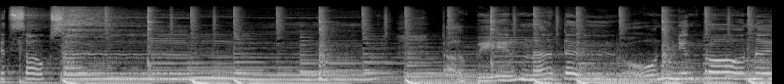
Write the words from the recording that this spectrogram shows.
ចិត្តសោកសៅ ពេលណាទៅអូននាងប្រណី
